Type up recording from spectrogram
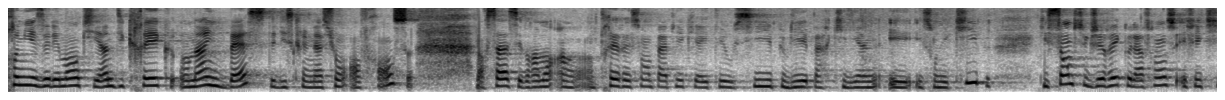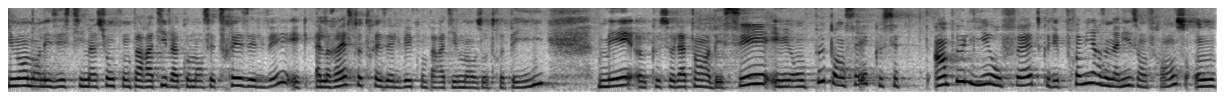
premiers éléments qui indiqueraient qu'on a une baisse des discriminations en France. Alors ça, c'est vraiment un, très récent papier qui a été aussi publié par Kylian et, son équipe, qui semble suggérer que la France, effectivement, dans les estimations comparatives, a commencé très élevée et elle reste très élevée comparativement aux autres pays, mais euh, que cela tend à baisser. Et on peut penser que c'est un peu lié au fait que les premières analyses en France ont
